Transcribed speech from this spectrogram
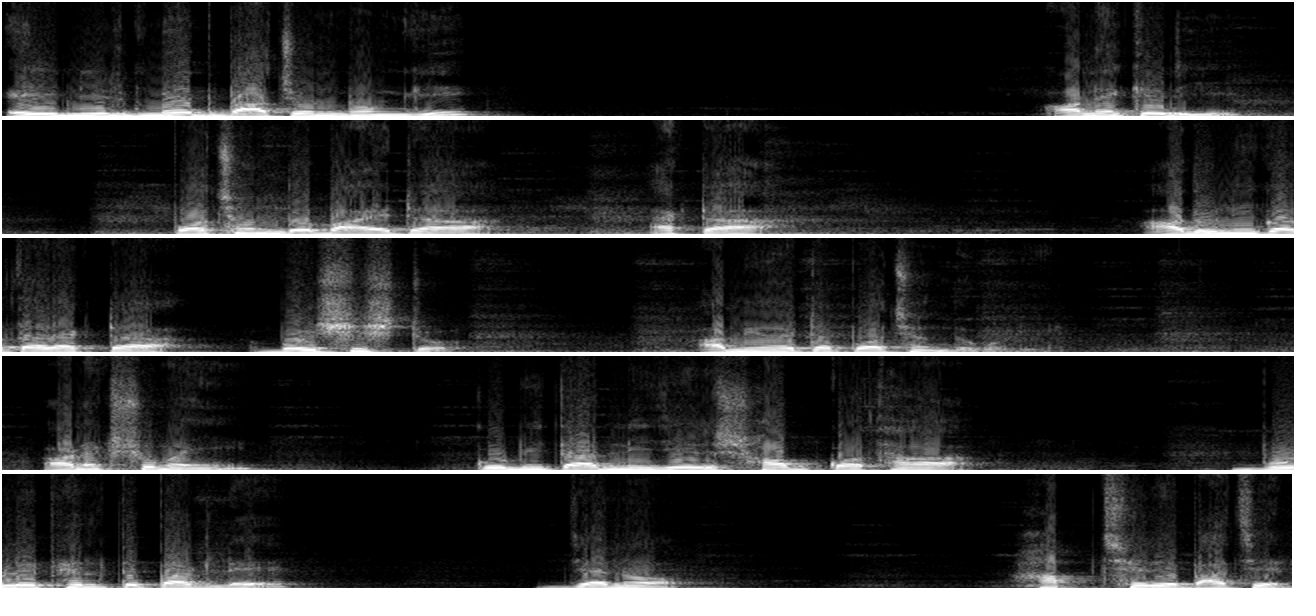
এই নির্মেদ বাচনভঙ্গি অনেকেরই পছন্দ বা এটা একটা আধুনিকতার একটা বৈশিষ্ট্য। আমিও এটা পছন্দ করি। অনেক সময় কবি তার নিজের সব কথা বলে ফেলতে পারলে যেন হাঁপ ছেড়ে বাঁচেন।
